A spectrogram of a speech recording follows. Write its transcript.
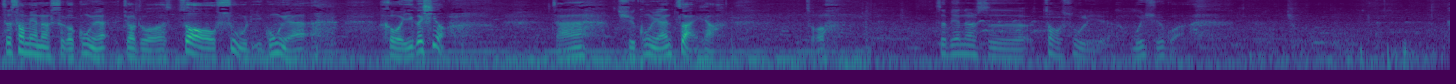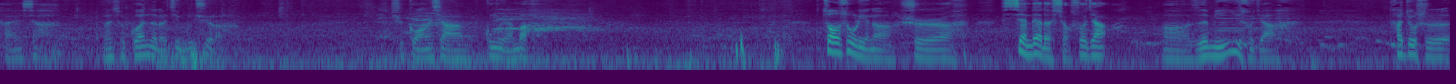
这上面呢是个公园，叫做赵树理公园，和我一个姓。咱去公园转一下，走。这边呢是赵树理文学馆，看一下，门是关着的，进不去了。去逛一下公园吧。赵树理呢是现代的小说家，啊，人民艺术家。他就是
